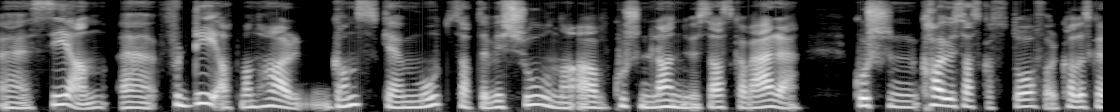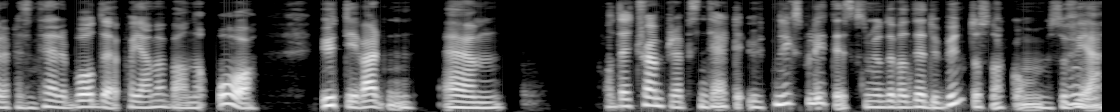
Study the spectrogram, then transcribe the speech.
eh, sidene. Eh, fordi at man har ganske motsatte visjoner av hvordan land USA skal være. Hvordan, hva USA skal stå for, hva det skal representere både på hjemmebane og ute i verden. Um, og det Trump representerte utenrikspolitisk, som jo det var det du begynte å snakke om, Sofie,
